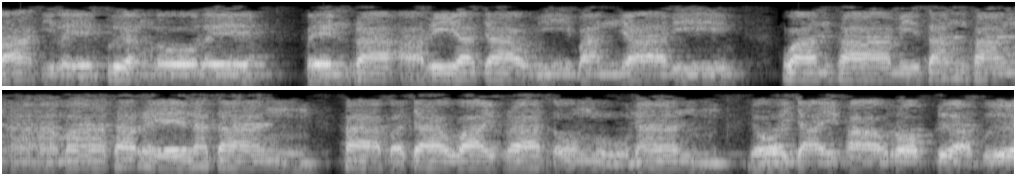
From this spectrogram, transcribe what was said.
ละกิเลสเครื่องโลเล เป็นพระอริยเจ้ามีปัญญาดี วันทามิสังขังอาหามาทะเรนตัง ข้าพระเจ้าไหว้พระสงฆ์หมู่นั้น โดยใจข่าวรบเพื่อเพื่อ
